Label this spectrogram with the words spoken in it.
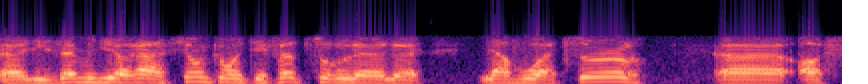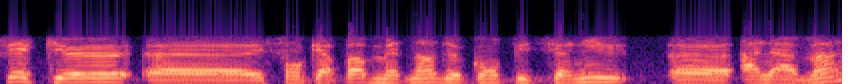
les améliorations qui ont été faites sur le, la voiture a fait qu'ils sont capables maintenant de compétitionner à l'avant?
